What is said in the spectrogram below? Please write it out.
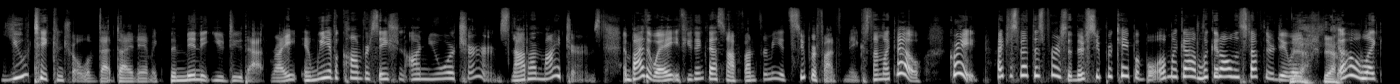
you take control of that dynamic the minute you do that, right? And we have a conversation on your terms, not on my terms. And by the way, if you think that's not fun for me, it's super fun for me because I'm like, oh, great. I just met this person. They're super capable. Oh my God, look at all the stuff they're doing. Yeah, yeah. Oh, like,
